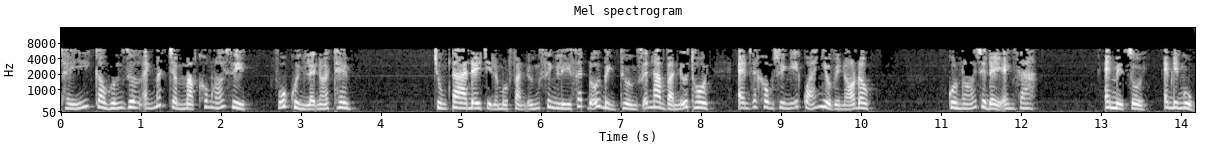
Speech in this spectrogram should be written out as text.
Thấy Cao Hướng Dương ánh mắt trầm mặc không nói gì, Vũ Quỳnh lại nói thêm. Chúng ta đây chỉ là một phản ứng sinh lý rất đỗi bình thường giữa nam và nữ thôi, em sẽ không suy nghĩ quá nhiều về nó đâu. Cô nói rồi đẩy anh ra. Em mệt rồi, em đi ngủ.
